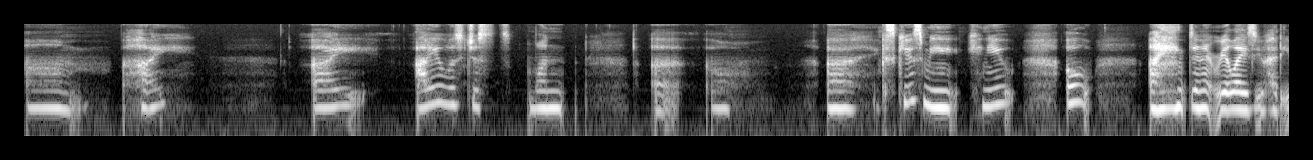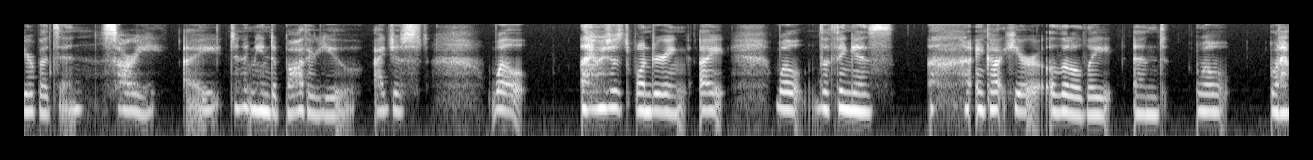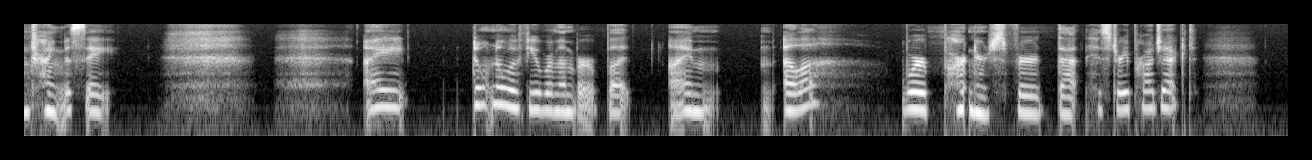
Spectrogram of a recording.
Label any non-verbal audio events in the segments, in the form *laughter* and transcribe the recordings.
Um, hi. I. I was just one. Uh, oh. Uh, excuse me, can you. Oh, I *laughs* didn't realize you had earbuds in. Sorry, I didn't mean to bother you. I just. Well, *laughs* I was just wondering. I. Well, the thing is, *sighs* I got here a little late, and, well, what I'm trying to say. Don't know if you remember, but I'm Ella. We're *laughs* partners for that history project.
